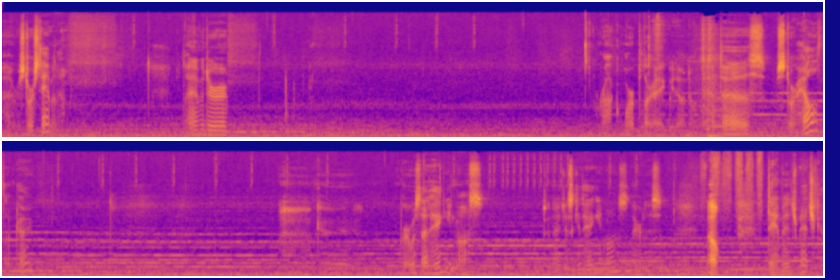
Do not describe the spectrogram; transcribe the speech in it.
Uh, restore stamina. Lavender. Rock warbler egg. We don't know what that does. Restore health. Okay. Was that hanging moss? Didn't I just get hanging moss? There it is. Oh, damage magicka.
